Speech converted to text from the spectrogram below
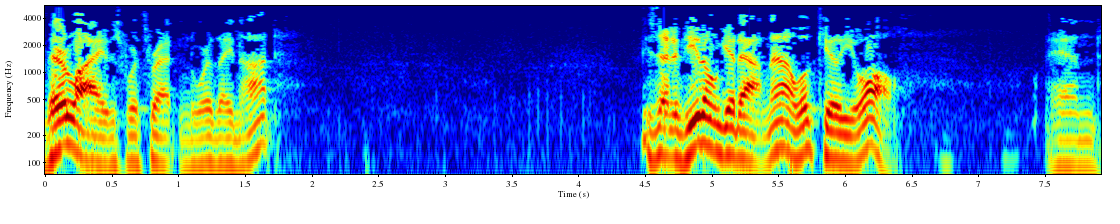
Their lives were threatened, were they not? He said, If you don't get out now, we'll kill you all. And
